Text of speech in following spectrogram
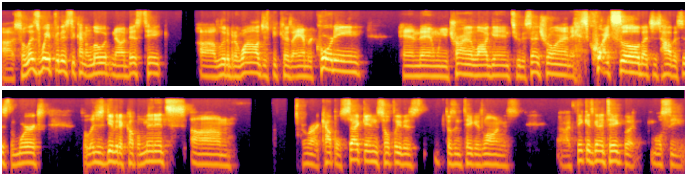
uh, so let's wait for this to kind of load. Now does take a little bit of while just because I am recording. And then when you try to log into the central Decentraland, it's quite slow. That's just how the system works. So let's just give it a couple minutes um, or a couple seconds. Hopefully this doesn't take as long as I think it's going to take, but we'll see.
